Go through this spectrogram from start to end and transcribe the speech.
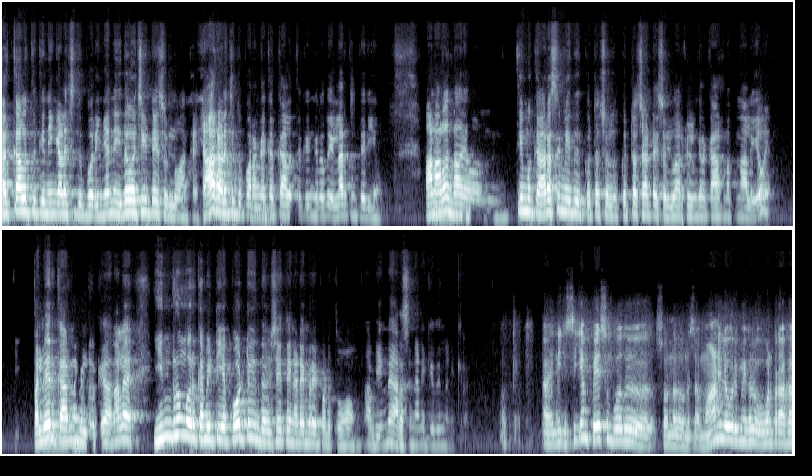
கற்காலத்துக்கு நீங்க அழைச்சிட்டு போறீங்கன்னு இதை வச்சுக்கிட்டே சொல்லுவாங்க. யார் அழைச்சிட்டு போறாங்க கற்காலத்துக்குங்கிறது எல்லாருக்கும் தெரியும். ஆனாலும் நான் திமுக அரசு மீது குற்ற சொல் குற்றச்சாட்டை சொல்வார்கள்ங்கிற காரணத்தினாலேயோ பல்வேறு காரணங்கள் இருக்கு. அதனால இன்றும் ஒரு கமிட்டியை போட்டு இந்த விஷயத்தை நடைமுறைப்படுத்துவோம் அப்படின்னு அரசு நினைக்குதுன்னு நினைக்கிறேன். ஓகே. இன்னைக்கு சிஎம் பேசும்போது சொன்னது ஒண்ணு சார். மாநில உரிமைகள் ஒவ்வொன்றாக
